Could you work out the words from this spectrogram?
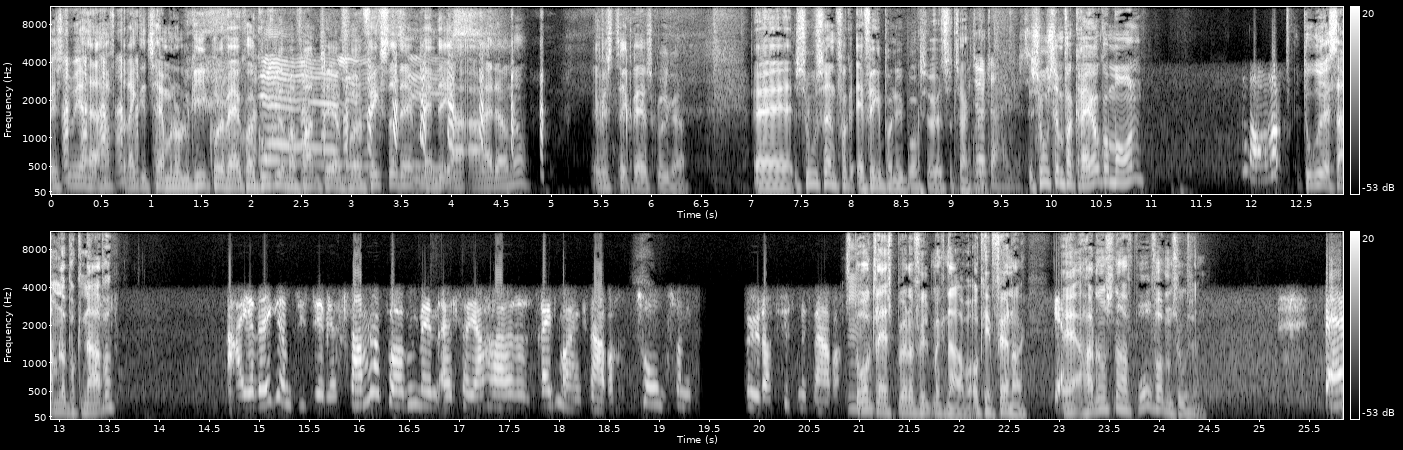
hvis nu jeg havde haft den rigtige terminologi, kunne det være, at jeg kunne have googlet mig frem til at få fikset det, men det er, I don't know. Jeg vidste ikke, hvad jeg skulle gøre. Uh, Susan, for, jeg fik et par nye bukser, så tak for Det var dejligt. Susan fra Greve, godmorgen. Godmorgen. Du uh, samler på knapper. Nej, jeg ved ikke, om de siger, at jeg samler på dem, men altså, jeg har rigtig mange knapper. To sådan bøtter fyldt med knapper. Store glasbøtter fyldt med knapper. Okay, fair nok. Ja. Uh, har du nogensinde haft brug for dem, Susan? Ja,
